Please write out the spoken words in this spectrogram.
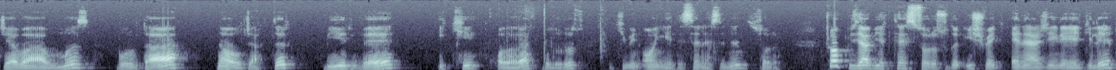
cevabımız burada ne olacaktır? 1 ve 2 olarak buluruz. 2017 senesinin soru. Çok güzel bir test sorusudur iş ve enerji ile ilgili.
